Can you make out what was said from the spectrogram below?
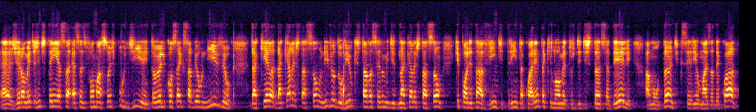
É, geralmente a gente tem essa, essas informações por dia, então ele consegue saber o nível daquela, daquela estação, o nível do rio que estava sendo medido naquela estação, que pode estar a 20, 30, 40 quilômetros de distância dele, a montante, que seria o mais adequado,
